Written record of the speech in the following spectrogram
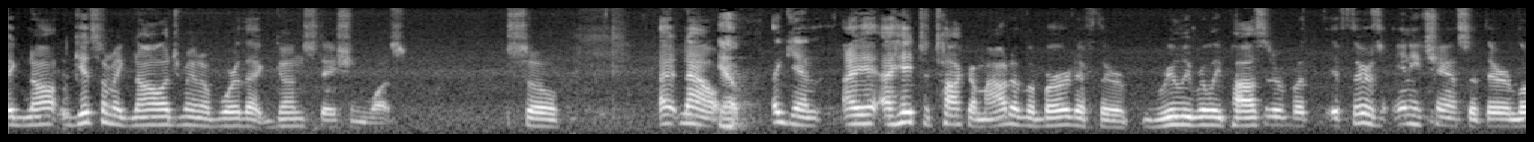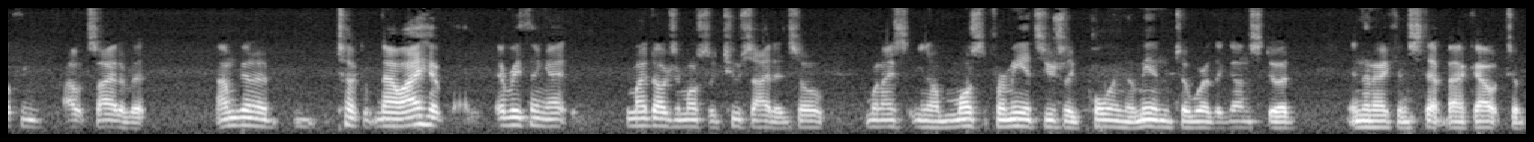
acknowledge, get some acknowledgement of where that gun station was. So, uh, now Yep. again, I, I hate to talk them out of a bird if they're really, really positive, but if there's any chance that they're looking outside of it, I'm gonna tuck. Now I have everything. I my dogs are mostly two sided, so when I you know most for me it's usually pulling them in to where the gun stood, and then I can step back out to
